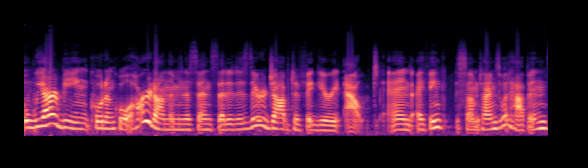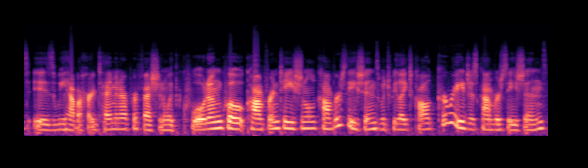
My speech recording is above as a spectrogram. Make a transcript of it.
we are being quote unquote hard on them in the sense that it is their job to figure it out. And I think sometimes what happens is we have a hard time in our profession with quote unquote confrontational conversations, which we like to call courageous conversations,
